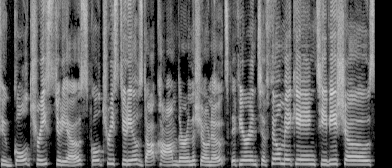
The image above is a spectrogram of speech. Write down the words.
to Gold Tree Studios, goldtreestudios.com. They're in the show notes. If you're into filmmaking, TV shows,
